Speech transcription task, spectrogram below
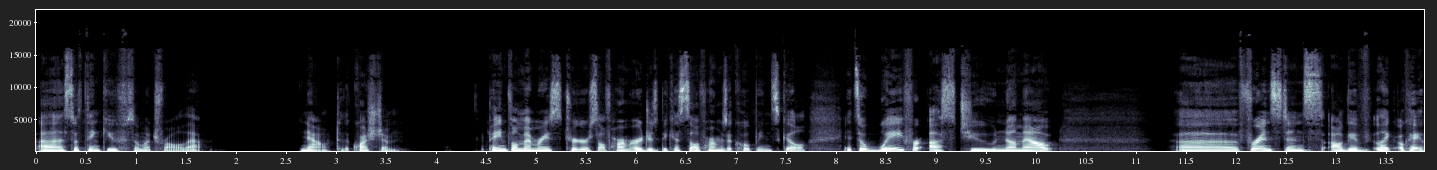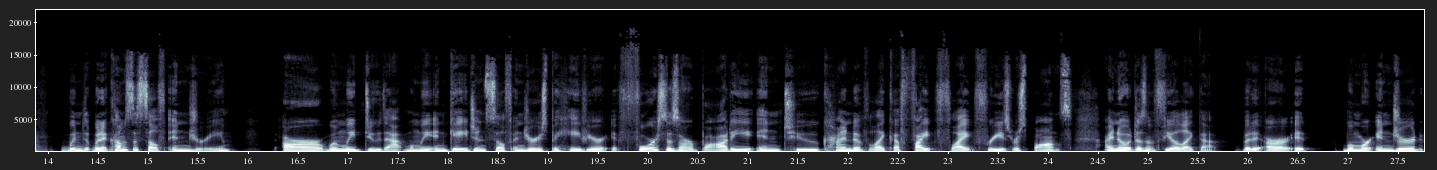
Uh, so thank you so much for all of that. Now to the question. Painful memories trigger self harm urges because self harm is a coping skill. It's a way for us to numb out. Uh, for instance, I'll give like okay when when it comes to self injury, our when we do that, when we engage in self injurious behavior, it forces our body into kind of like a fight, flight, freeze response. I know it doesn't feel like that, but it are it when we're injured,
